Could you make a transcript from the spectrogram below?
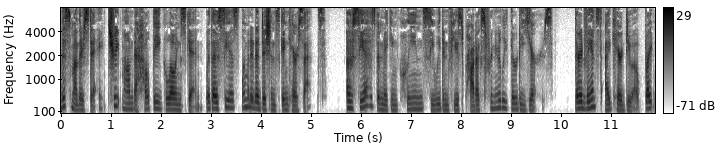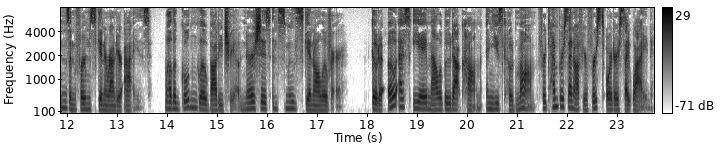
This Mother's Day, treat mom to healthy, glowing skin with Osea's limited edition skincare sets. Osea has been making clean, seaweed infused products for nearly 30 years. Their advanced eye care duo brightens and firms skin around your eyes, while the Golden Glow Body Trio nourishes and smooths skin all over. Go to OSEAMalibu.com and use code MOM for 10% off your first order site wide.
